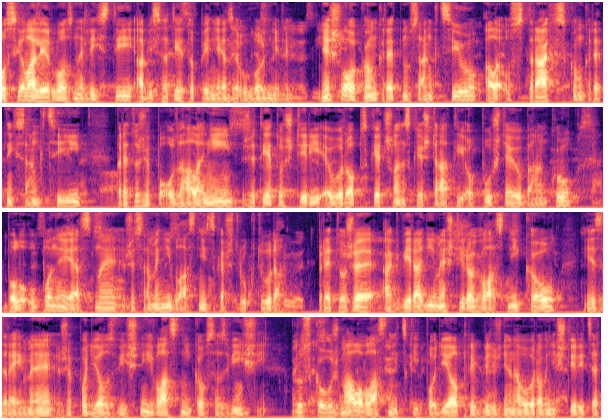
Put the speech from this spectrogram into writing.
Posielali rôzne listy, aby sa tieto peniaze uvoľnili. Nešlo o konkrétnu sankciu, ale o strach z konkrétnych sankcií, pretože po odhalení, že tieto štyri európske členské štáty opúšťajú banku, bolo úplne jasné, že sa mení vlastnícka štruktúra. Pretože ak vyradíme štyroch vlastníkov, je zrejme, že podiel zvyšných vlastníkov sa zvýši. Rusko už malo vlastnícky podiel približne na úrovni 44%,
